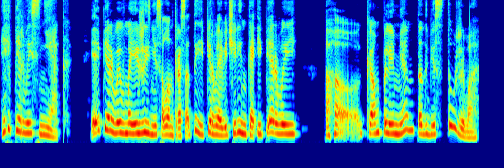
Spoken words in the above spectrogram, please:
И первый снег, и первый в моей жизни салон красоты, и первая вечеринка, и первый... Ага, комплимент от Бестужева.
